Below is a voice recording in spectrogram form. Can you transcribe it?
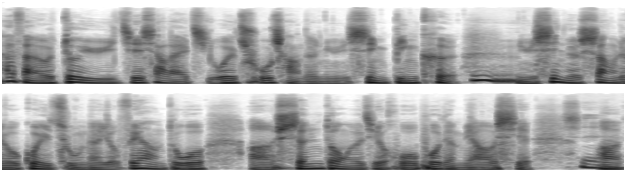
他反而对于接下来几位出场的女性宾客，嗯，女性的上流贵族呢，有非常多啊、呃、生动而且活泼的描写，是。啊、呃，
